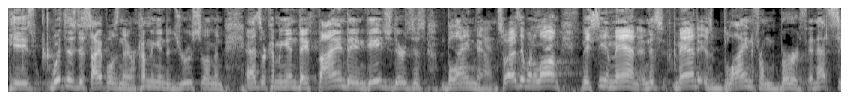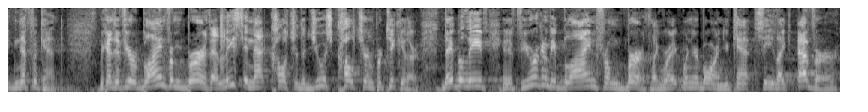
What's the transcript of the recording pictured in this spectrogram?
he's with his disciples and they're coming into Jerusalem. And as they're coming in, they find, they engage, there's this blind man. So as they went along, they see a man, and this man is blind from birth, and that's significant. Because if you're blind from birth, at least in that culture, the Jewish culture in particular, they believed if you were going to be blind from birth, like right when you're born, you can't see like ever,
